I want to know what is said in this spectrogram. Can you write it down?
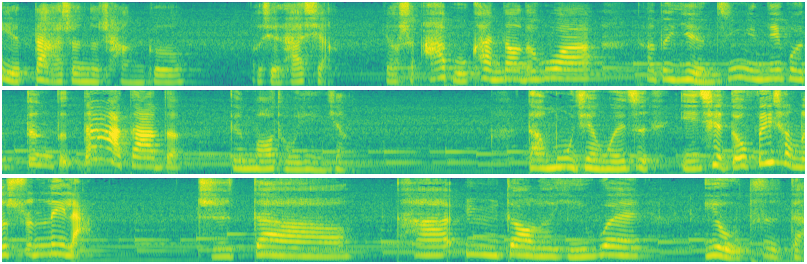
也大声的唱歌，而且她想，要是阿伯看到的话，他的眼睛一定会瞪得大大的，跟猫头鹰一样。到目前为止，一切都非常的顺利啦。直到她遇到了一位又自大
